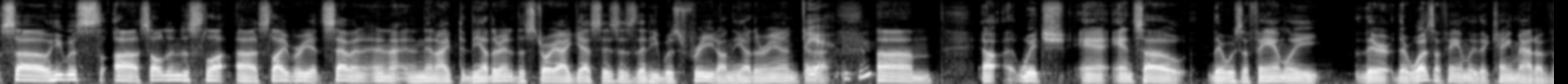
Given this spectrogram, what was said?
so he was uh, sold into sl- uh, slavery at seven, and and then I the other end of the story, I guess, is is that he was freed on the other end. uh, Yeah. Mm-hmm. Um, uh, which and, and so there was a family. There, there was a family that came out of,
